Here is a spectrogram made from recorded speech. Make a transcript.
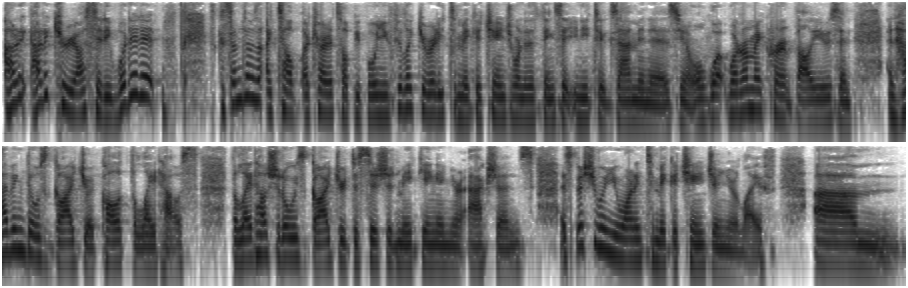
out of, out of curiosity, what did it, because sometimes I tell, I try to tell people when you feel like you're ready to make a change, one of the things that you need to examine is, you know, well, what, what are my current values and, and having those guide you. I call it the lighthouse. The lighthouse should always guide your decision making and your actions, especially when you're wanting to make a change in your life. Um,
